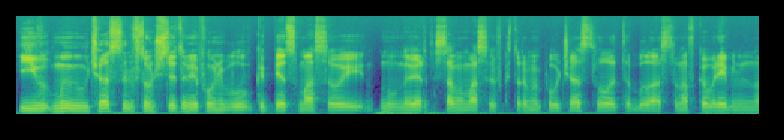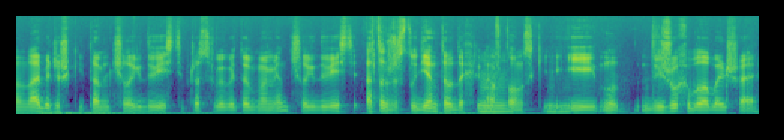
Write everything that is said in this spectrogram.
И мы участвовали, в том числе, там, я помню, был капец массовый, ну, наверное, самый массовый, в котором я поучаствовал, это была остановка времени на набережке, и там человек 200, просто в какой-то момент человек 200, а там же студентов до хрена в Мгм. Томске, Мгм. и, ну, движуха была большая.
